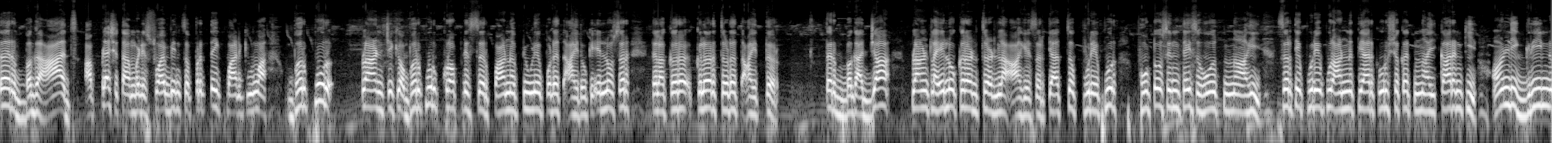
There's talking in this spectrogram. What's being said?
तर बघा आज आपल्या शेतामध्ये सोयाबीनचं प्रत्येक पान किंवा भरपूर प्लांटचे किंवा भरपूर क्रॉपचे सर पानं पिवळे पडत आहेत. ओके येल्लो सर त्याला कर कलर चढत आहेत. तर तर बघा ज्या प्लांटला येलो कलर चढला आहे सर त्याचं पुरेपूर फोटोसिंथेस होत नाही. सर ते पुरेपूर अन्न तयार करू शकत नाही. कारण की ऑनली ग्रीन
